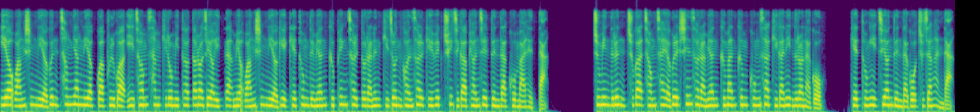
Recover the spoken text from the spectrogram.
이어 왕십리역은 청량리역과 불과 2.3km 떨어져 있다며 왕십리역이 개통되면 급행철도라는 기존 건설 계획 취지가 변질된다고 말했다. 주민들은 추가 정차역을 신설하면 그만큼 공사 기간이 늘어나고 개통이 지연된다고 주장한다.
